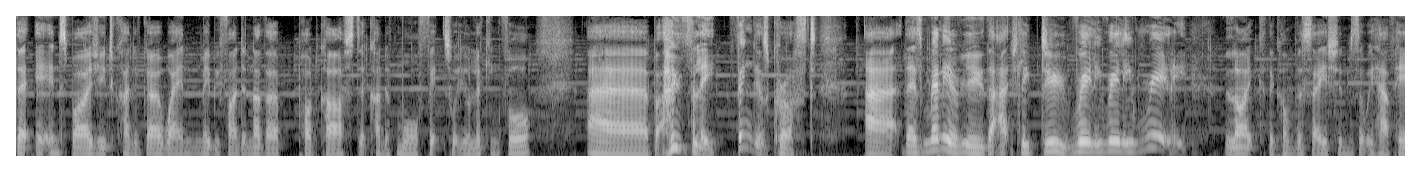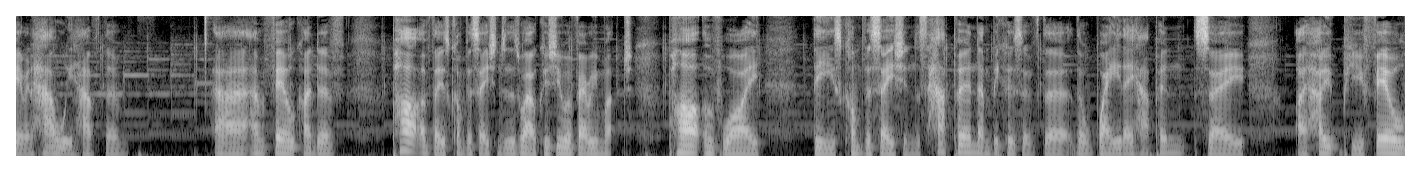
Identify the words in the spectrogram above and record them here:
That it inspires you to kind of go away and maybe find another podcast that kind of more fits what you're looking for. Uh, but hopefully, fingers crossed, uh, there's many of you that actually do really, really, really like the conversations that we have here and how we have them, uh, and feel kind of part of those conversations as well, because you are very much part of why these conversations happen and because of the the way they happen. So. I hope you feel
